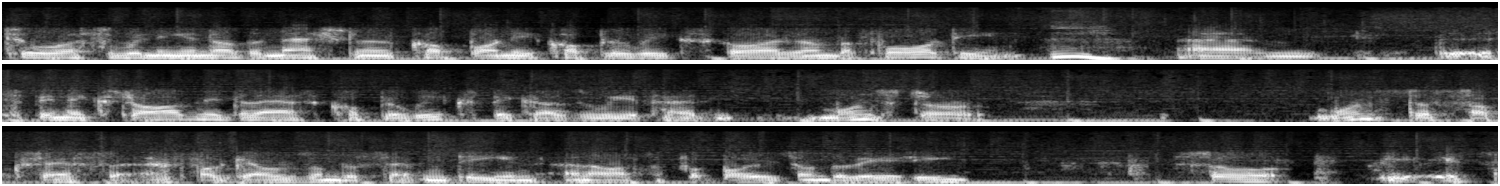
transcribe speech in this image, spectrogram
to us winning another national cup only a couple of weeks ago at under 14. Mm. Um, it's been extraordinary the last couple of weeks because we've had monster Munster success for girls under 17 and also for boys under 18. So it's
